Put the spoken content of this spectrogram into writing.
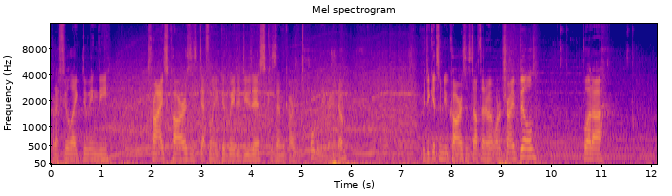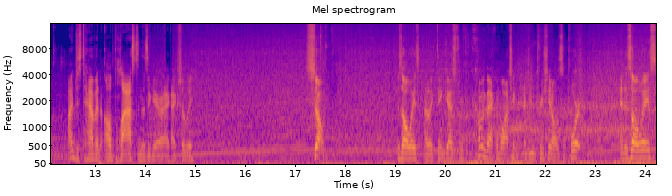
but I feel like doing the prize cars is definitely a good way to do this because then the cars are totally random. We did get some new cars and stuff that I might want to try and build, but uh, I'm just having a blast in this Agera actually. So, as always, I'd like to thank you guys for coming back and watching. I do appreciate all the support. And as always,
